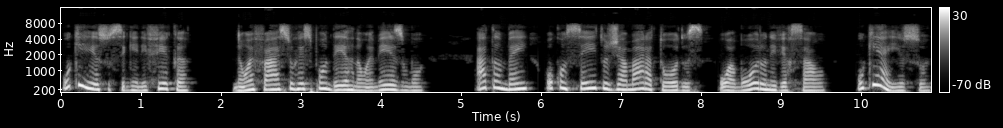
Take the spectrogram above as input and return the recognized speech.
O que isso significa? Não é fácil responder, não é mesmo? Há também o conceito de amar a todos, o amor universal. O que é isso?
